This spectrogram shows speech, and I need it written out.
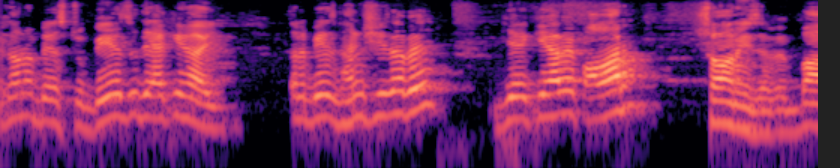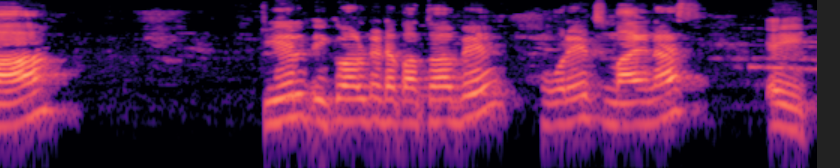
এখানেও বেস টু বেস যদি একই হয়, তাহলে বেস ভ্যানিশ হয়ে যাবে। গিয়ে কী হবে? পাওয়ার সমান হয়ে যাবে। বা টুয়েলভ ইকুয়াল টু এটা কত হবে? ফোর এক্স মাইনাস এইট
